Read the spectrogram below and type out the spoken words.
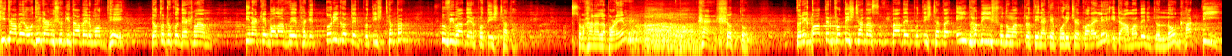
কিতাবে, অধিকাংশ কিতাবের মধ্যে যতটুকু দেখলাম তিনাকে বলা হয়ে থাকে তরিকতের প্রতিষ্ঠাতা, সুফিবাদের প্রতিষ্ঠাতা। সোহানাল্লাহ পড়েন? হ্যাঁ সত্য। তরিকতের প্রতিষ্ঠাতা, সুফিবাদের প্রতিষ্ঠাতা, এইভাবেই শুধুমাত্র তিনাকে পরিচয় করাইলে এটা আমাদের জন্য ঘাটতি।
